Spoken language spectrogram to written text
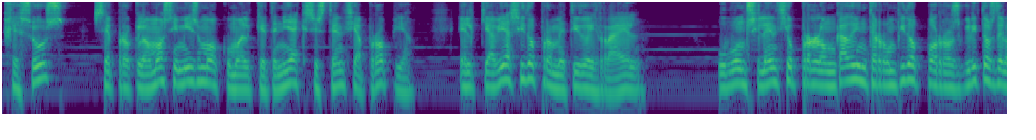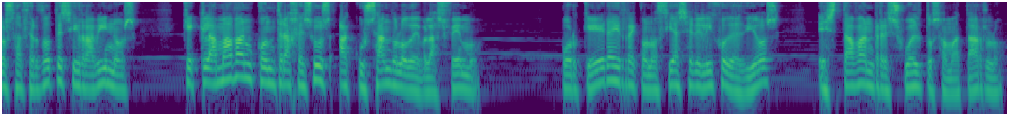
Jesús se proclamó a sí mismo como el que tenía existencia propia, el que había sido prometido a Israel. Hubo un silencio prolongado interrumpido por los gritos de los sacerdotes y rabinos, que clamaban contra Jesús acusándolo de blasfemo. Porque era y reconocía ser el Hijo de Dios, estaban resueltos a matarlo.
